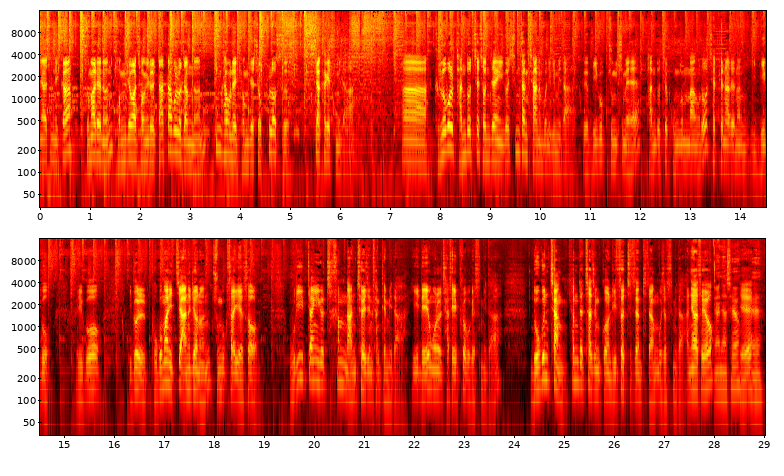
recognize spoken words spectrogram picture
예, 안녕하십니까? 주말에는 경제와 정의를 따따블로 잡는 홍사원의 경제쇼 플러스 시작하겠습니다. 아, 글로벌 반도체 전쟁 이거 심상치 않은 분위기입니다. 그 미국 중심의 반도체 공급망으로 재편하려는 이 미국 그리고 이걸 보고만 있지 않으려는 중국 사이에서 우리 입장이 이거 참 난처해진 상태입니다. 이 내용 오늘 자세히 풀어보겠습니다. 노근창 현대차증권 리서치센터장 모셨습니다. 안녕하세요. 네, 안녕하세요. 예. 네.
